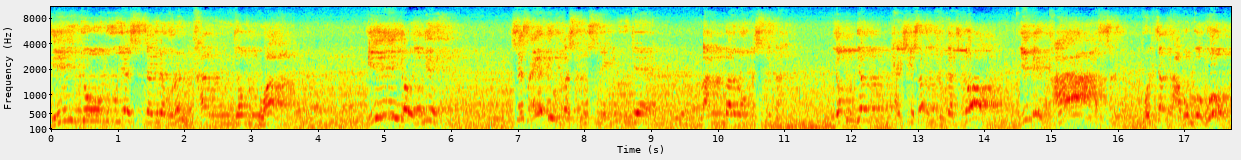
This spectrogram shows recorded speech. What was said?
외교부의 시장이라고는 강경화 이 여인이 세상에 미국 가서 무슨 얘기를 그렇게 망발을 하고 있습니까? 영변 핵시에서 그까지도 이미 다 쓰- 볼장 다 본 거고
